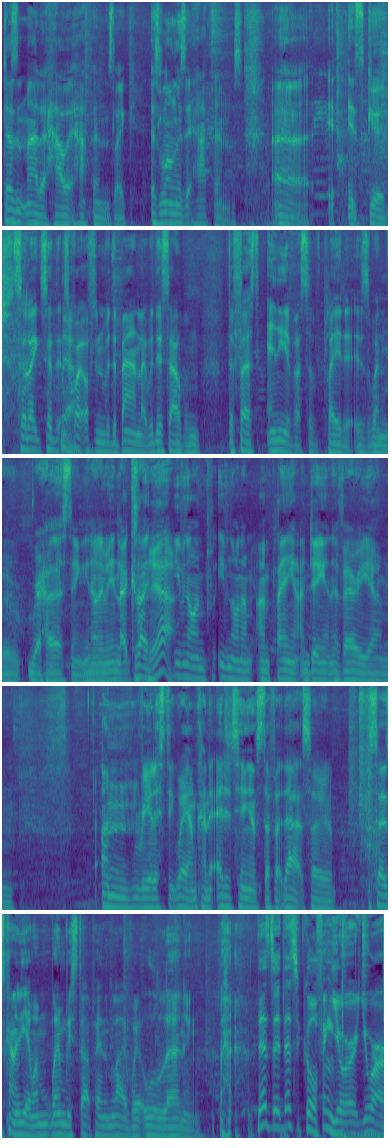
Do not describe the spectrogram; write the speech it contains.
doesn't matter how it happens like as long as it happens uh, it, it's good so like so it's Yeah. quite often with the band like with this album the first any of us have played it is when we're rehearsing you know what I mean like because I Yeah. even though I'm even though I'm, I'm playing it I'm doing it in a very um, unrealistic way. I'm kind of editing and stuff like that. So, so it's kind of yeah. When when we start playing them live, we're all learning. That's a, that's a cool thing. You're you are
